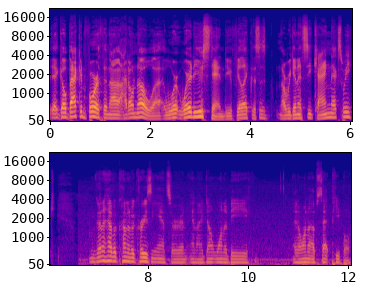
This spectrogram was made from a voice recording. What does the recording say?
yeah, go back and forth, and uh, I don't know uh, where where do you stand? Do you feel like this is? Are we gonna see Kang next week? I'm gonna have a kind of a crazy answer, and and I don't want to be, I don't want to upset people,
